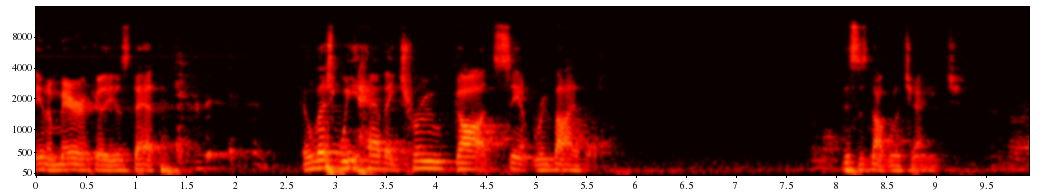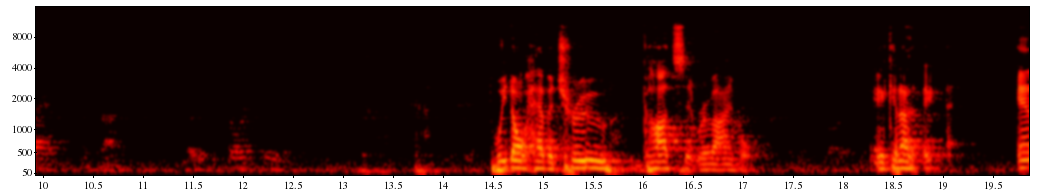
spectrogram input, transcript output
in America is that unless we have a true God sent revival, this is not going to change. We don't have a true God sent revival, and can I, and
